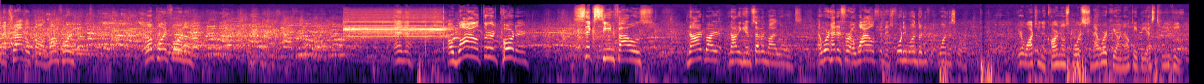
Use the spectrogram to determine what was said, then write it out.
And a travel call. One point. 1.4 to. A wild third quarter. 16 fouls. Nine by Nottingham, seven by Lawrence. And we're headed for a wild finish. 41-31 the score. You're watching the Cardinal Sports Network here on LTPS TV.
